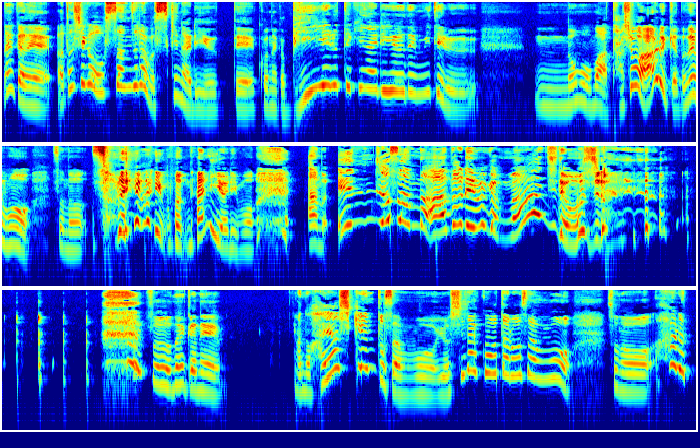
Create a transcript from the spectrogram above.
なんかね、私がおっさんずラブ好きな理由って、こうなんか BL 的な理由で見てるのもまあ多少はあるけど、でも、その、それよりも何よりも、あの、演者さんのアドリブがマジで面白い。そう、なんかね、あの、林健人さんも、吉田幸太郎さんも、その、春、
